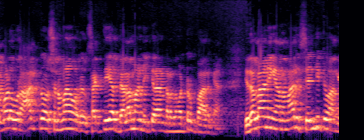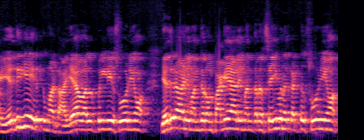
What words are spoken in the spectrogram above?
எவ்வளோ ஒரு ஆக்ரோஷனமாக ஒரு சக்தியாக பலமாக நிற்கிறான்றதை மட்டும் பாருங்க. இதெல்லாம் நீங்கள் அந்த மாதிரி செஞ்சுட்டு வாங்க. எதிரியே இருக்க மாட்டான். ஏவல் பில்லி சூரியம் எதிராளி மந்திரம் பகையாளி மந்திரம் செய்வனு கட்டு சூனியம்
